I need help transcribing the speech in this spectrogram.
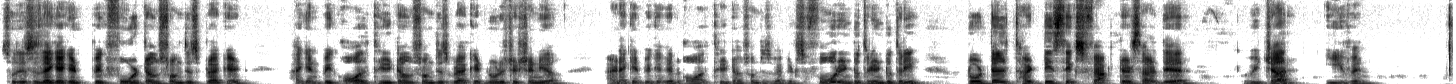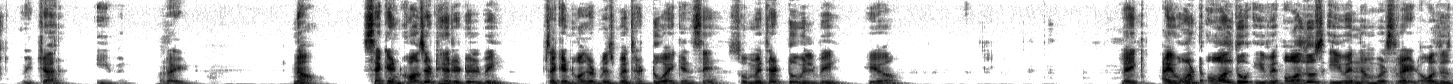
So this is like i can pick four terms from this bracket. I can pick all three terms from this bracket no restriction here. And i can pick again all three terms from this bracket. So 4 into 3 into 3 total 36 factors are there which are even which are even right? Now Second concept here it will be, second concept means method 2 I can say. So method 2 will be here. Like I want all those even all those even numbers, right? All those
